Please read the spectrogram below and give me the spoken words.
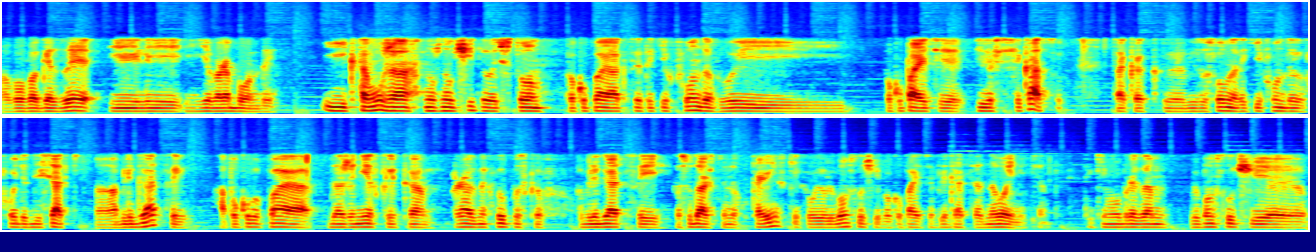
в ОВГЗ или евробонды. И к тому же нужно учитывать, что покупая акции таких фондов, вы покупаете диверсификацию, так как, безусловно, такие фонды входят в десятки облигаций, а покупая даже несколько разных выпусков облигаций государственных украинских, вы в любом случае покупаете облигации одного эмитента. Таким образом, в любом случае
